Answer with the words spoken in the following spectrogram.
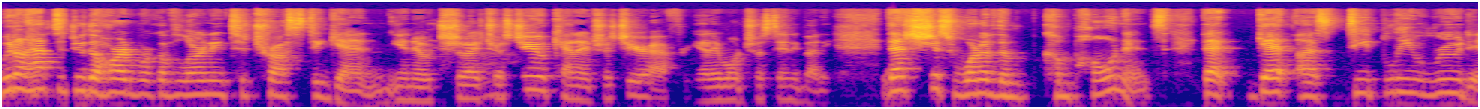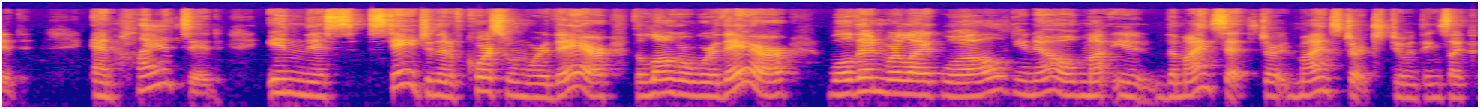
We don't have to do the hard work of learning to trust again. You know, should I trust you? Can I trust you? I forget. I won't trust anybody. That's just one of the components that get us deeply rooted and planted in this stage. And then, of course, when we're there, the longer we're there, well, then we're like, well, you know, my, you know the mindset start mind starts doing things like,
